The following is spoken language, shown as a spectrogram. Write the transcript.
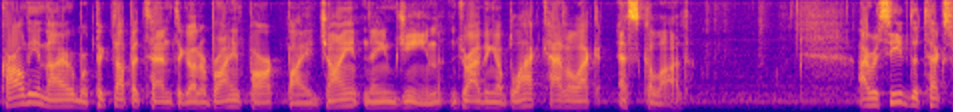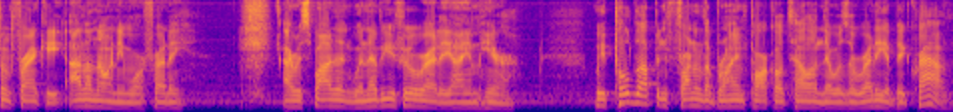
Carly and I were picked up at 10 to go to Bryant Park by a giant named Gene driving a black Cadillac Escalade. I received a text from Frankie. I don't know anymore, Freddie. I responded, Whenever you feel ready, I am here. We pulled up in front of the Bryant Park Hotel and there was already a big crowd.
